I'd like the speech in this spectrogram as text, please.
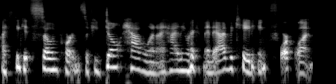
I think it's so important. So if you don't have one, I highly recommend advocating for one,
